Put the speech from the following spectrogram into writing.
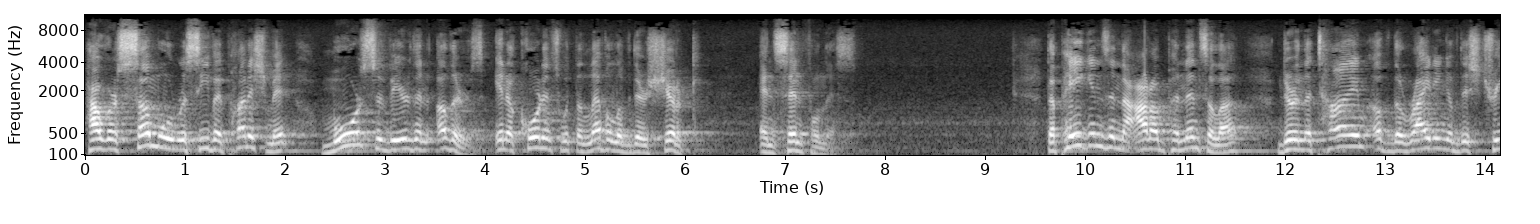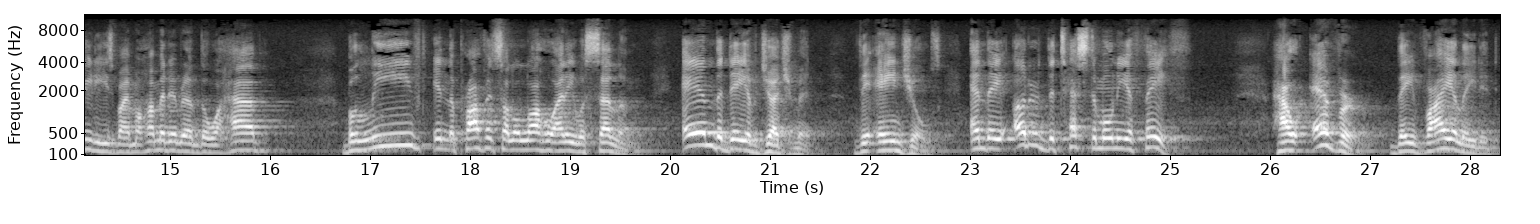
However, some will receive a punishment more severe than others in accordance with the level of their shirk and sinfulness. The pagans in the Arab Peninsula, during the time of the writing of this treatise by Muhammad ibn Abdul Wahhab, believed in the Prophet and the day of judgment, the angels, and they uttered the testimony of faith. However, they violated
